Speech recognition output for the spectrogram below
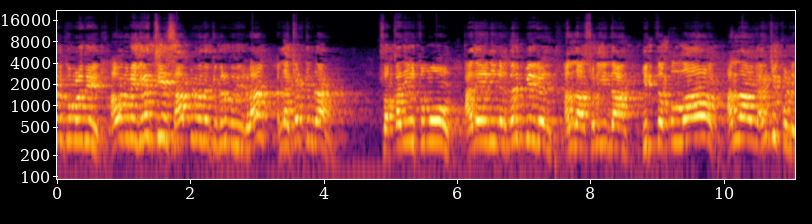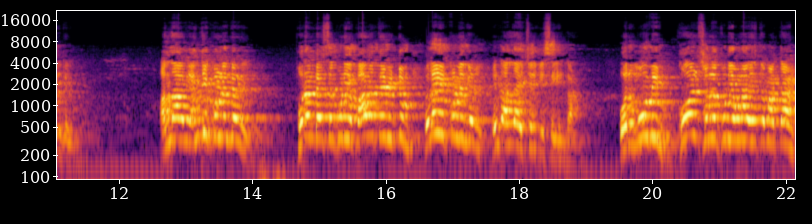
இருக்கும் பொழுது அவனுடைய இறைச்சியை சாப்பிடுவதற்கு விரும்புவீர்களா? அல்லாஹ் கேட்கின்றான். அதை நீங்கள் வெறுப்பீர்கள். அல்லாஹ் சொல்லுகின்றான் இத்தகுல்லாஹ் அல்லாவை அஞ்சிக் கொள்ளுங்கள். அல்லாவை அஞ்சிக் கொள்ளுங்கள். புறம் பேசக்கூடிய பாவத்தை விட்டும் விலகிக் கொள்ளுங்கள் என்று அல்லாஹ் எச்சரிக்கை செய்கின்றான். ஒரு மூமின் கோல் சொல்லக்கூடியவனாக இருக்க மாட்டான்.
